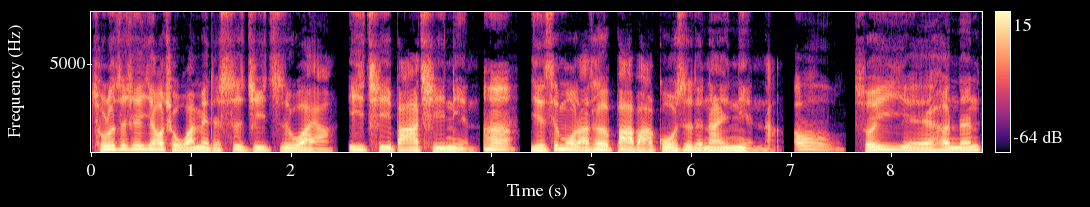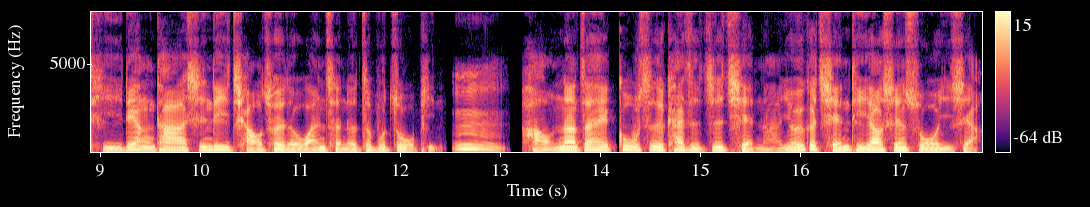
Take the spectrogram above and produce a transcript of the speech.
除了这些要求完美的事迹之外啊，一七八七年嗯，也是莫扎特爸爸过世的那一年呐、哦，所以也很能体谅他心力憔悴的完成了这部作品。嗯，好，那在故事开始之前呢、有一个前提要先说一下，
